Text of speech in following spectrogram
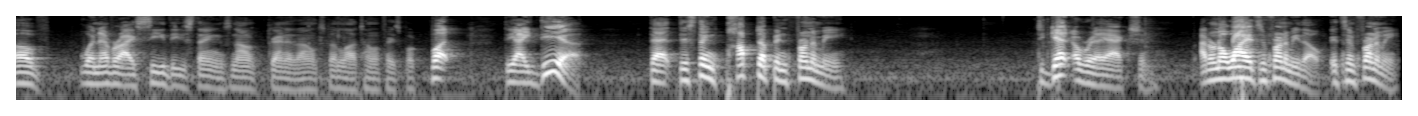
of whenever I see these things. Now, granted, I don't spend a lot of time on Facebook, but the idea that this thing popped up in front of me to get a reaction. I don't know why it's in front of me though. It's in front of me,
